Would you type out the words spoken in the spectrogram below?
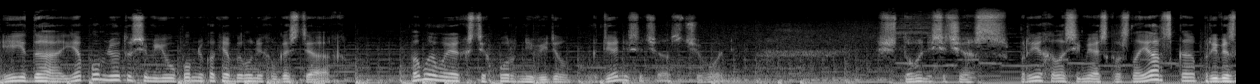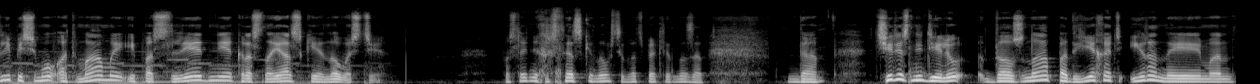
И да, я помню эту семью, помню, как я был у них в гостях. По-моему, я их с тех пор не видел. Где они сейчас, чего они? Что они сейчас? Приехала семья из Красноярска, привезли письмо от мамы и последние красноярские новости. Последние красноярские новости 25 лет назад. Да. Через неделю должна подъехать Ира Нейман,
